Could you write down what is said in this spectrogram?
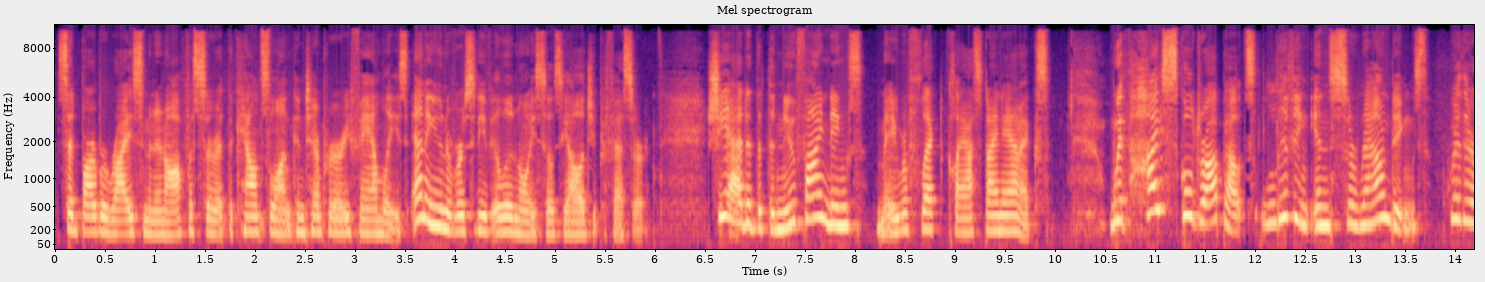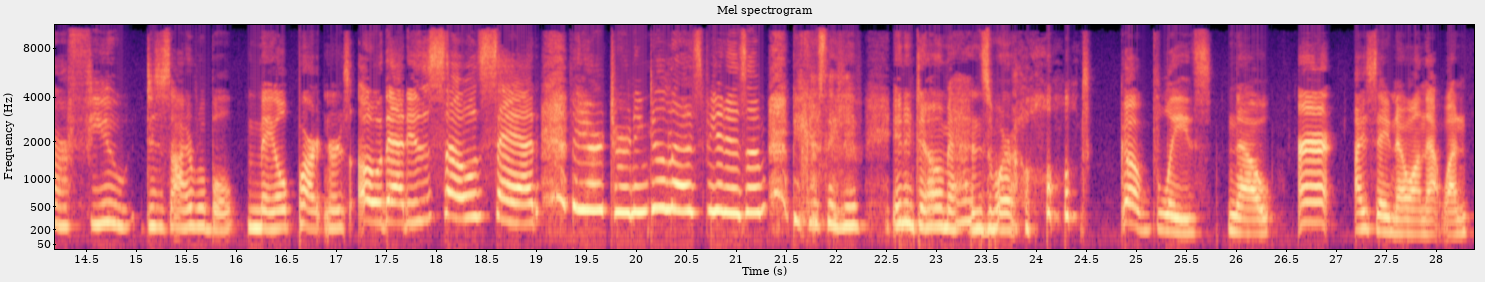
said Barbara Risman, an officer at the Council on Contemporary Families and a University of Illinois sociology professor. She added that the new findings may reflect class dynamics. With high school dropouts living in surroundings where there are few desirable male partners. Oh, that is so sad. They are turning to lesbianism because they live in a no man's world. Go, please. No. Er, I say no on that one.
